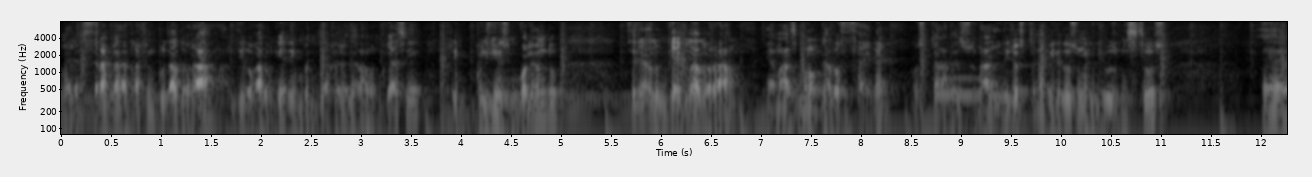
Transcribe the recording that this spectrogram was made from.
με ελευθερά μεταγραφή που τα τώρα, αντί το καλοκαίρι που ενδιαφέρεται να τον πιάσει, πριν πολύ λίγο συμβόλαιο του, θέλει να τον πιάσει που τα τώρα. Για μας μόνο καλό θα είναι, ώστε να παίζουν άλλοι, ώστε να γλιτώσουμε λίγους μισθούς. Ε,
